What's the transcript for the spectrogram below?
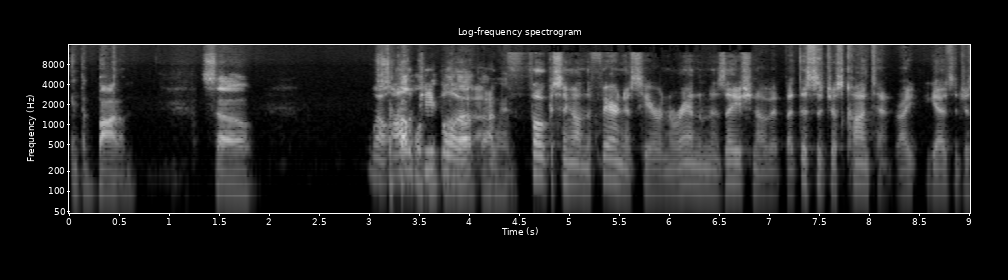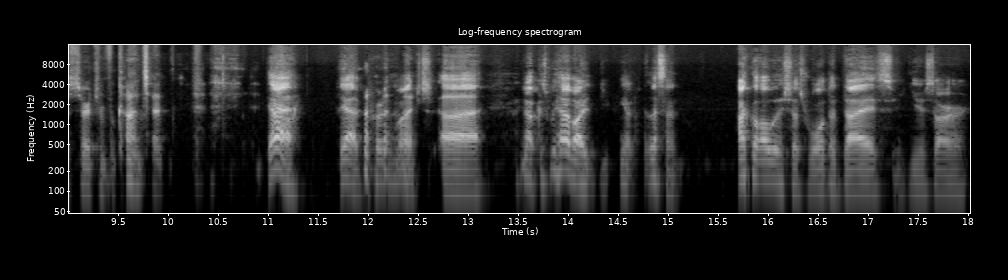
in the bottom. So well, all the people, people are, are focusing on the fairness here and the randomization of it, but this is just content, right? You guys are just searching for content. Yeah, yeah, pretty much. Uh, you know, because we have our, you know, listen, I could always just roll the dice, use our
